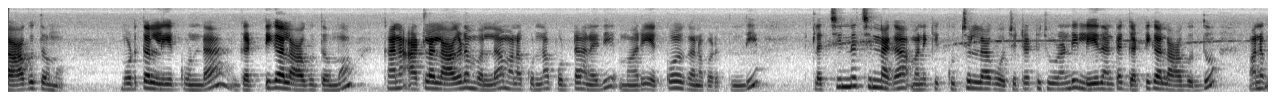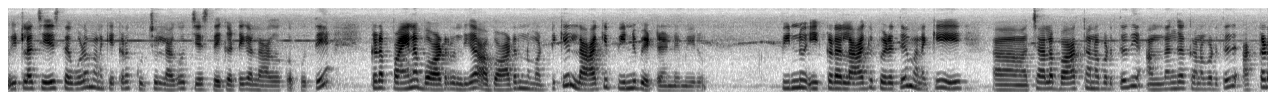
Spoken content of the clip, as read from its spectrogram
లాగుతాము. ముడతలు లేకుండా గట్టిగా లాగుతాము. కానీ అట్లా లాగడం వల్ల మనకున్న పొట్ట అనేది మరీ ఎక్కువగా కనపడుతుంది. ఇట్లా చిన్న చిన్నగా మనకి కుచ్చుల్లాగా వచ్చేటట్టు చూడండి. లేదంటే గట్టిగా లాగొద్దు. మనం ఇట్లా చేస్తే కూడా మనకి ఇక్కడ కుచ్చుల్లాగా వచ్చేస్తాయి గట్టిగా లాగకపోతే. ఇక్కడ పైన బార్డర్ ఉందిగా. ఆ బార్డర్ను మట్టికి లాగి పిన్ను పెట్టండి మీరు. పిన్ను ఇక్కడ లాగి పెడితే మనకి చాలా బాగా కనబడుతుంది అందంగా కనబడుతుంది. అక్కడ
